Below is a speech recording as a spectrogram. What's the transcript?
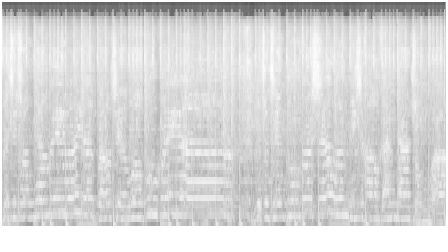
那些崇洋媚外的，抱歉我不会呀。流传千古华夏文明是浩瀚大中华，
